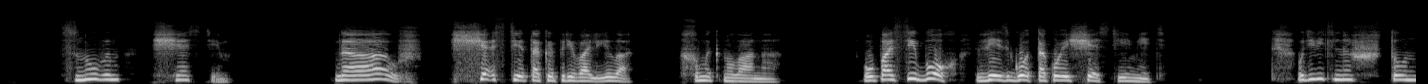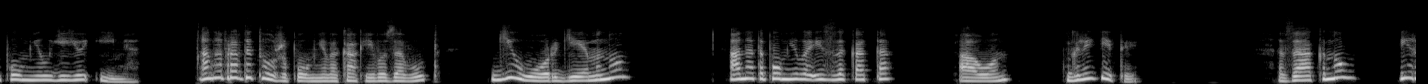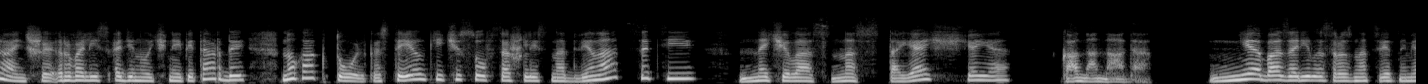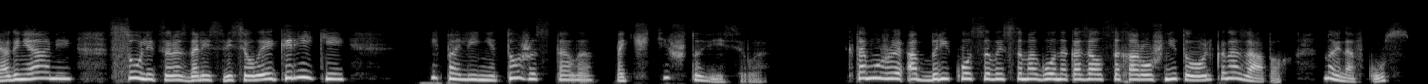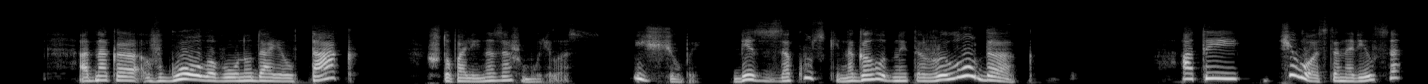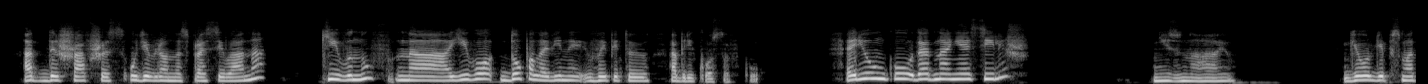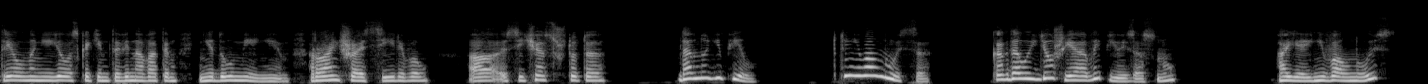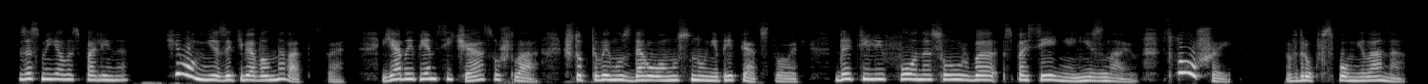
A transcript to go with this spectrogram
— С новым счастьем. — Да уж, счастье так и привалило, — хмыкнула она. — Упаси бог весь год такое счастье иметь. Удивительно, что он помнил ее имя. Она, правда, тоже помнила, как его зовут. Георгием, но она-то помнила из-за кота, а он... Гляди ты. За окном и раньше рвались одиночные петарды, но как только стрелки часов сошлись на двенадцати, началась настоящая канонада. Небо озарилось разноцветными огнями, с улицы раздались веселые крики, и Полине тоже стало почти что весело. К тому же абрикосовый самогон оказался хорош не только на запах, но и на вкус. Однако в голову он ударил так, что Полина зажмурилась. Еще бы, без закуски на голодный-то желудок. — А ты чего остановился? Отдышавшись, удивленно спросила она, кивнув на его до половины выпитую абрикосовку. — Рюмку до дна не осилишь? — Не знаю. Георгий посмотрел на нее с каким-то виноватым недоумением. Раньше осиливал, а сейчас что-то... Давно не пил. Ты не волнуйся. Когда уйдешь, я выпью и засну. — А я и не волнуюсь, — засмеялась Полина. — Чего мне за тебя волноваться? Я бы прямо сейчас ушла, чтоб твоему здоровому сну не препятствовать. До телефона служба спасения не знаю. Слушай, — вдруг вспомнила она,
